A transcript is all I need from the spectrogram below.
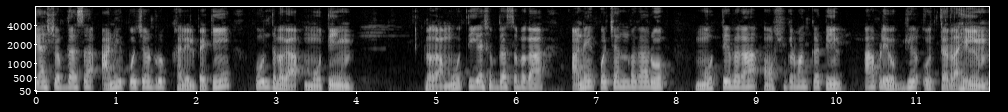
या शब्दाचं अनेक वचन रूप खालीलपैकी कोणतं बघा मोती. बघा मोती या शब्दाचं बघा अनेक वचन बघा रूप. मोती बघा ऑप्शन क्रमांक तीन. आपले योग्य उत्तर राहील.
